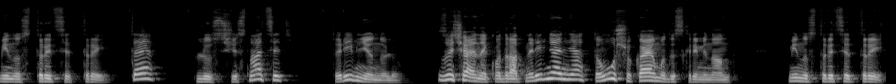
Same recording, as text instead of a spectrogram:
мінус 33t плюс 16 дорівнює 0. Звичайне квадратне рівняння, тому шукаємо дискримінант. Мінус 33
